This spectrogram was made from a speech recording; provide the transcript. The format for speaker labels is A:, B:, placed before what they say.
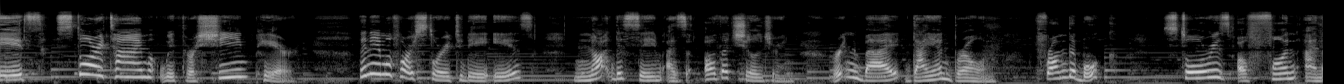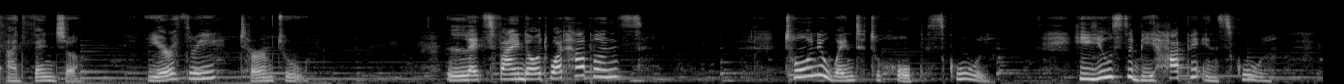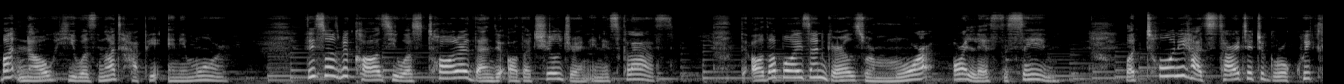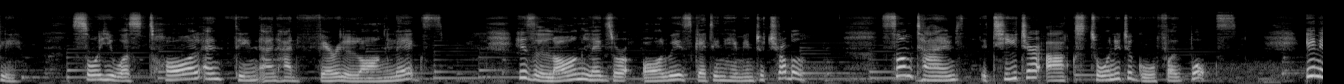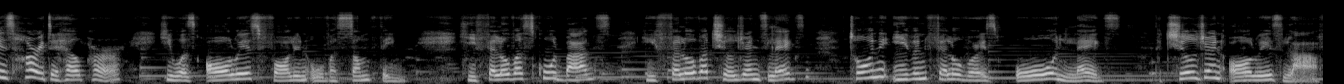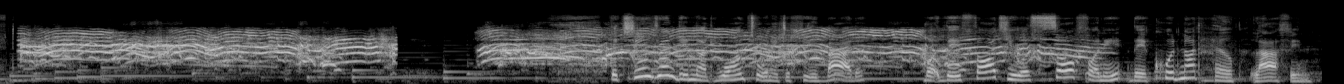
A: It's story time with Rasheen Pear. The name of our story today is Not the Same as Other Children, written by Diane Browne from the book Stories of Fun and Adventure, Year 3, Term 2. Let's find out what happens. Tony went to Hope School. He used to be happy in school, but now he was not happy anymore. This was because he was taller than the other children in his class. The other boys and girls were more or less the same, but Tony had started to grow quickly, so he was tall and thin and had very long legs. His long legs were always getting him into trouble. Sometimes the teacher asked Tony to go for books. In his hurry to help her, he was always falling over something. He fell over school bags, he fell over children's legs, Tony even fell over his own legs. The children always laughed. The children did not want Tony to feel bad, but they thought he was so funny they could not help laughing.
